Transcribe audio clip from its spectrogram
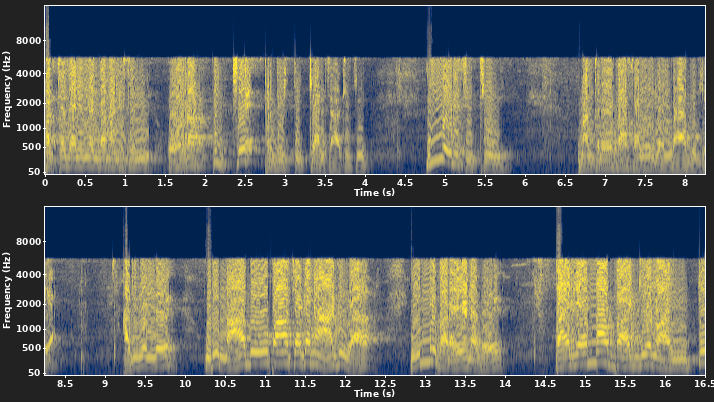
ഭക്തജനങ്ങളുടെ മനസ്സിൽ ഉറപ്പിച്ച് പ്രതിഷ്ഠിക്കാൻ സാധിക്കും. ഈ ഒരു സിദ്ധി മന്ത്രോപാസനയിൽ ഉണ്ടാവില്ല. അതുകൊണ്ട് ഒരു നാദോപാസകനാകുക എന്ന് പറയണത് പരമഭാഗ്യമായിട്ട്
